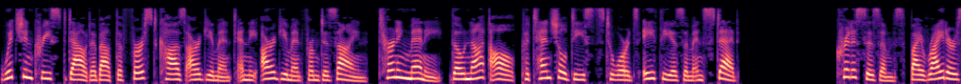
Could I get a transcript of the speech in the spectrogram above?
which increased doubt about the first cause argument and the argument from design, turning many, though not all, potential deists towards atheism instead, criticisms by writers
